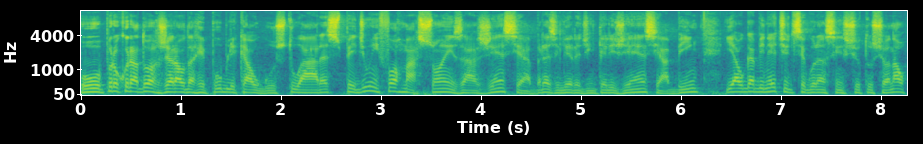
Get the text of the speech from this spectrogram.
O Procurador-Geral da República, Augusto Aras, pediu informações à Agência Brasileira de Inteligência, a BIM, e ao Gabinete de Segurança Institucional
